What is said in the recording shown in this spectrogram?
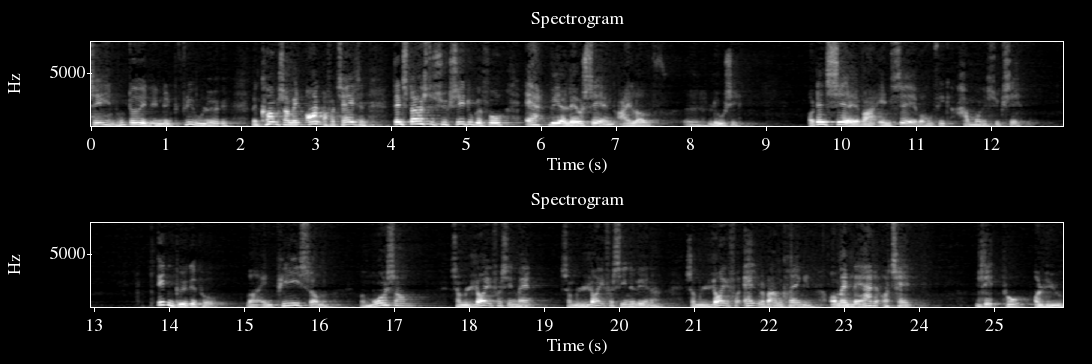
til hende. Hun døde i en flyulykke. Men kom som en ånd og fortalte hende, den største succes, du kan få, er ved at lave serien I Love uh, Lucy. Og den serie var en serie, hvor hun fik hammerende succes. Det den byggede på, var en pige, som var morsom, som løj for sin mand, som løj for sine venner, som løj for alt, der var omkring hende. Og man lærte at tage let på at lyve.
